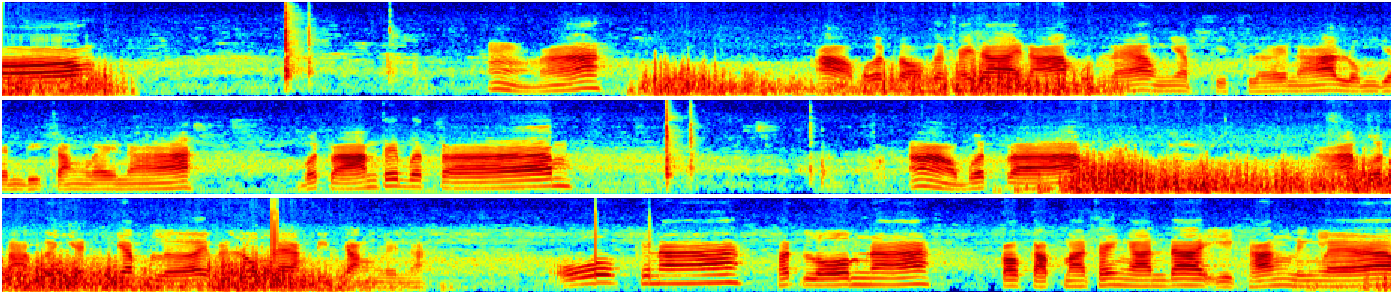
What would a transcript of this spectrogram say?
องอืมนะอ้าวเบอร์สองก็ใช้ได้นะ หมุนแล้วเงียบจิบเลยนะ ลมเย็นดีจังเลยนะ เบอร์สามเท่เบอร์สามอ้าวเบอร์สามนะ เบอร์สามก็เย็นเจี๊ยบเลยมันลมแรงดีจังเลยนะ โอเคนะ พัดลมนะ ก็กลับมาใช้งานได้อีกครั้งหนึ่งแล้ว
